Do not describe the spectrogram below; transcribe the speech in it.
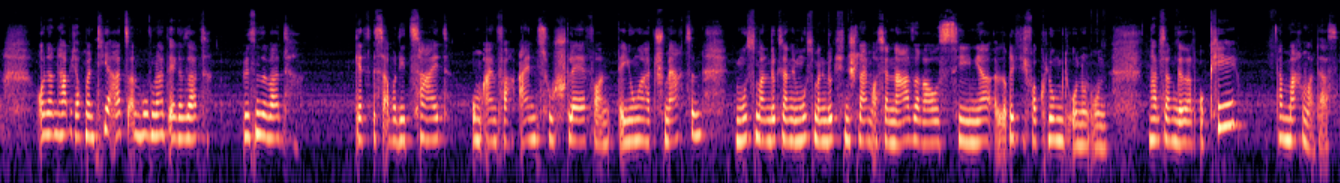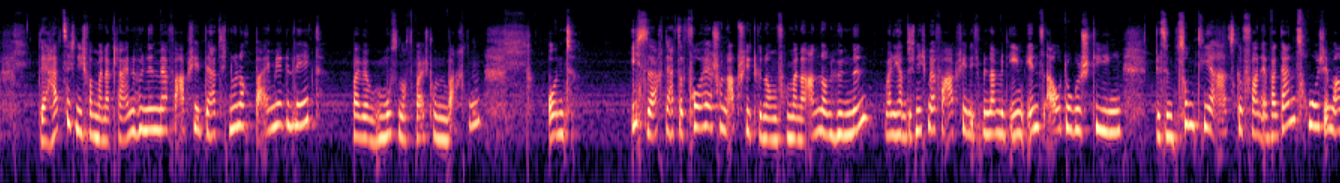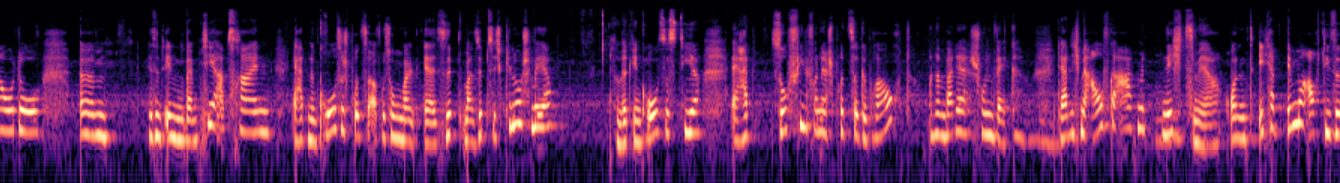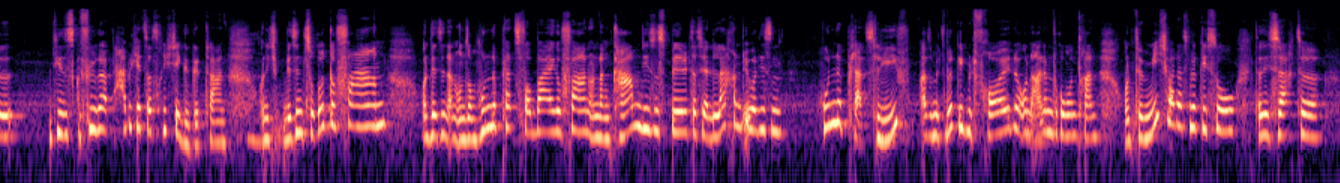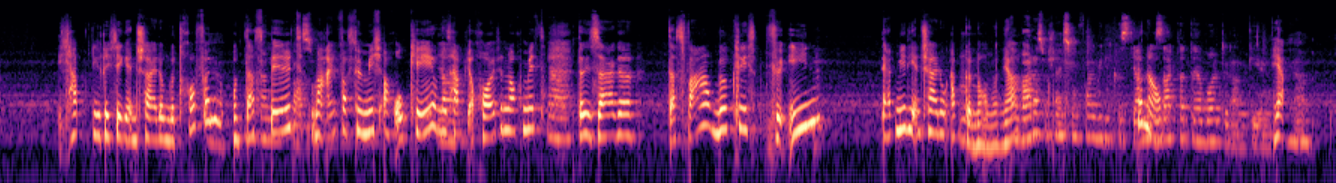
Und dann habe ich auch meinen Tierarzt angerufen und hat er gesagt, wissen Sie was, jetzt ist aber die Zeit, um einfach einzuschläfern. Der Junge hat Schmerzen, muss man wirklich, dann muss man wirklich einen Schleim aus der Nase rausziehen, ja, richtig verklumpt und und und. Dann habe ich dann gesagt, okay, dann machen wir das. Der hat sich nicht von meiner kleinen Hündin mehr verabschiedet, der hat sich nur noch bei mir gelegt, weil wir mussten noch zwei Stunden warten. Und ich sag, der hatte vorher schon Abschied genommen von meiner anderen Hündin, weil die haben sich nicht mehr verabschiedet. Ich bin dann mit ihm ins Auto gestiegen. Wir sind zum Tierarzt gefahren. Er war ganz ruhig im Auto. Ähm, wir sind eben beim Tierarzt rein. Er hat eine große Spritze aufgezogen, weil er war 70 Kilo schwer. Also wirklich ein großes Tier. Er hat so viel von der Spritze gebraucht und dann war der schon weg. Der hat nicht mehr aufgeatmet, nichts mehr. Und ich habe immer auch diese, dieses Gefühl gehabt, habe ich jetzt das Richtige getan? Und ich, wir sind zurückgefahren und wir sind an unserem Hundeplatz vorbeigefahren und dann kam dieses Bild, dass er lachend über diesen Hundeplatz lief, also mit wirklich mit Freude und allem drum und dran. Und für mich war das wirklich so, dass ich sagte, ich habe die richtige Entscheidung getroffen ja, und das Bild war einfach für mich auch okay und ja. das habe ich auch heute noch mit, ja. dass ich sage, das war wirklich für ihn, er hat mir die Entscheidung abgenommen. Mhm. Ja? Dann war das wahrscheinlich so ein Fall, wie die Christiane genau. gesagt hat, der wollte dann gehen. ja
